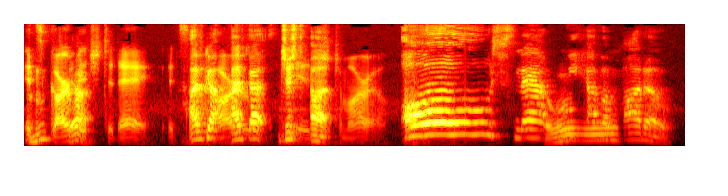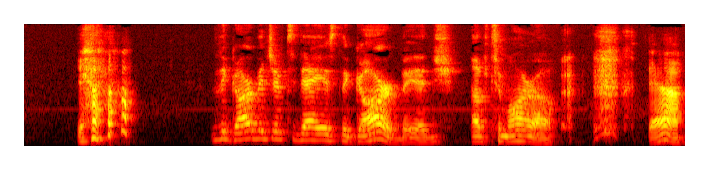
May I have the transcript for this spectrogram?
It's Mhm, garbage today. It's I've got- I've got just, uh, tomorrow. Oh snap! We have a motto. Yeah, The garbage of today is the garbage of tomorrow. yeah.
